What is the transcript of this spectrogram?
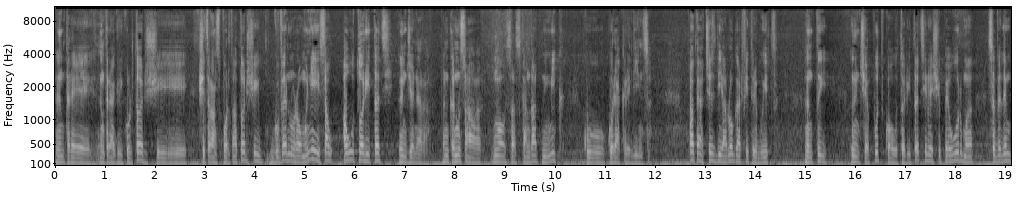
între, între agricultori și, și transportatori și guvernul României sau autorități în general. Pentru că nu s-a, nu s-a scandat nimic cu, cu rea credință. Poate acest dialog ar fi trebuit întâi început cu autoritățile și pe urmă să vedem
